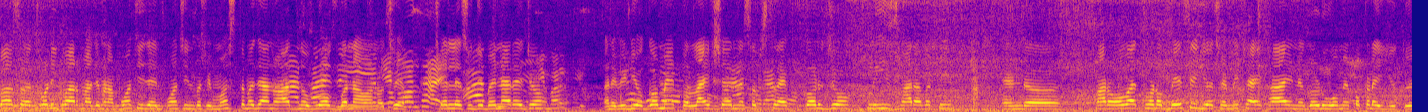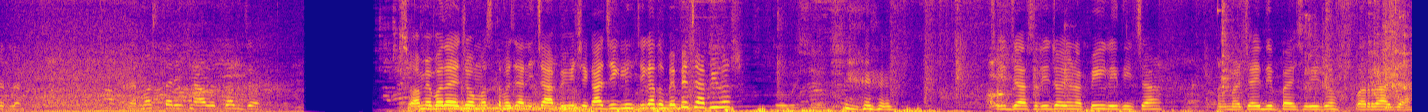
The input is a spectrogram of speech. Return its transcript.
બસ થોડીક વારમાં જ હમણાં પહોંચી જાય પહોંચીને પછી મસ્ત મજાનો આજનો વ્લોગ બનાવવાનો છે. છેલ્લે સુધી બના રહેજો. અને વીડિયો ગમે તો લાઈક શેર ને સબસ્ક્રાઈબ કરજો પ્લીઝ મારા વતી. એન્ડ મારો અવાજ થોડોક બેસી ગયો છે. મીઠાઈ ખાઈ ને ગળું અમે પકડાઈ ગયું હતું એટલે. એટલે મસ્ત રીતના આવું કરજો. સો અમે બધાએ જો મસ્ત મજાની ચા પીવી છે. કા જીગલી? જીગા, તો બે બે ચા પીવશ સીજા શ્રીજો એને પી લીધી ચા. એમાં જયદીપભાઈ શ્રીજો, વરરાજા.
